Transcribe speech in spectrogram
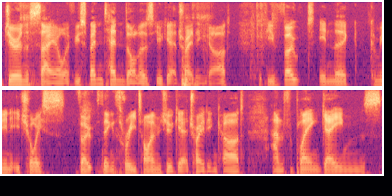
during the sale, if you spend ten dollars, you get a trading card. If you vote in the community choice vote thing three times, you get a trading card. And for playing games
